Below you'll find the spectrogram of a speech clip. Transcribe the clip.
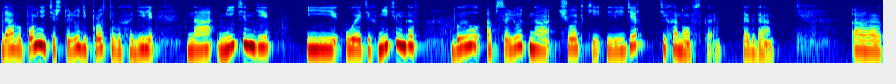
Да, вы помните, что люди просто выходили на митинги, и у этих митингов был абсолютно четкий лидер Тихановская тогда. А,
